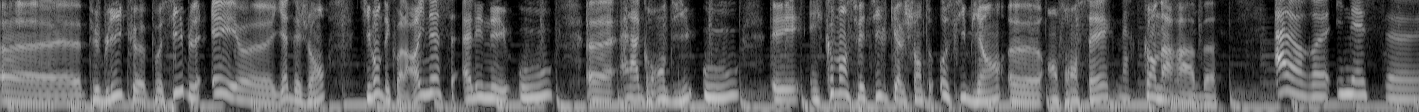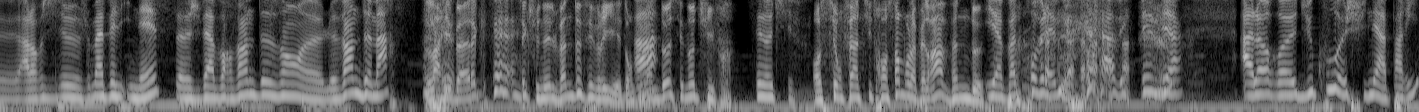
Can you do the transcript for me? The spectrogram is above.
euh, public euh, possible. Et euh, il y a des gens qui vont découvrir. Alors Inès, elle est née où? Euh, Elle a grandi où? Et, et comment se fait-il qu'elle chante aussi bien euh, en français qu'en arabe Alors euh, Inès, euh, alors je, je m'appelle Inès, euh, je vais avoir 22 ans euh, le 22 mars. Sais que je suis né le 22 février, donc Ah. 22 c'est notre chiffre. C'est notre chiffre. Oh, si on fait un titre ensemble, on l'appellera 22. Il n'y a pas de problème, avec plaisir. Alors euh, du coup, euh, je suis née à Paris.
